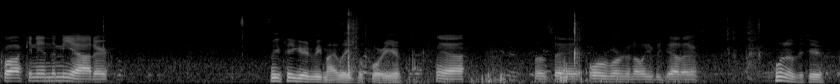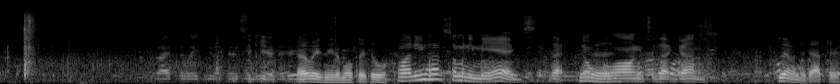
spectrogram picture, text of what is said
Clocking in the Miata. We figured we might leave before you. Yeah. So say, or we're gonna leave together. One of the two. Secure. I always need a multi-tool. Why do you have so many mags that don't Yeah. belong to that gun? We have an adapter.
